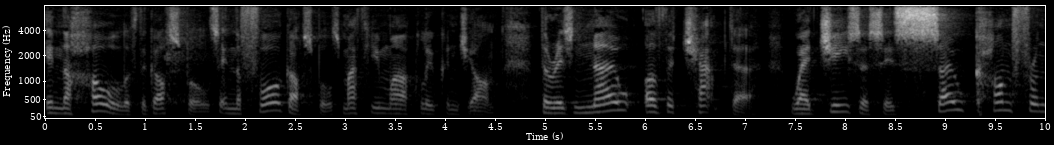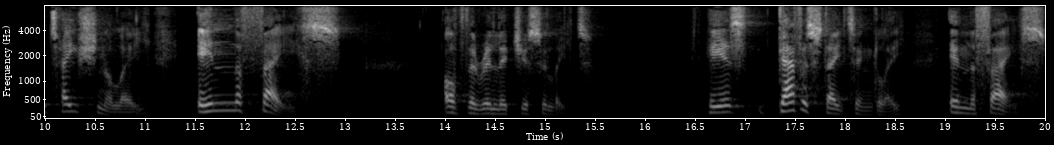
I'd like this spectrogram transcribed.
in the whole of the Gospels. In the four Gospels, Matthew, Mark, Luke, and John, there is no other chapter where Jesus is so confrontationally in the face of the religious elite. He is devastatingly in the face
